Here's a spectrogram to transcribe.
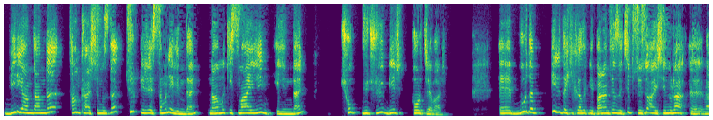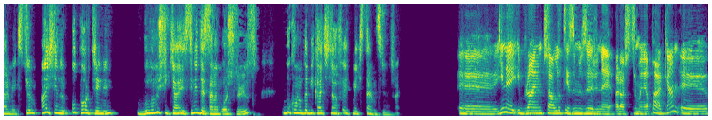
Bir yandan da tam karşımızda Türk bir ressamın elinden, Namık İsmail'in elinden çok güçlü bir portre var. Ee, burada bir dakikalık bir parantez açıp sözü Ayşenur'a e, vermek istiyorum. Ayşenur o portrenin bulunuş hikayesini de sana borçluyuz. Bu konuda birkaç laf etmek ister misin lütfen? Ee, yine İbrahim Çallı tezim üzerine araştırma yaparken e,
